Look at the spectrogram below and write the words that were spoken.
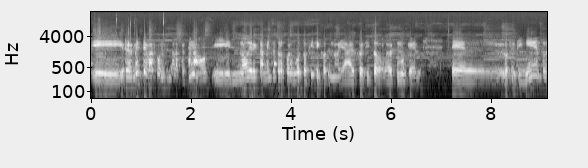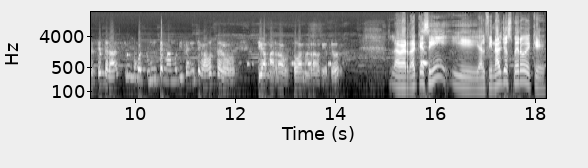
y realmente vas conociendo a la persona, vamos, y no directamente solo por un gusto físico, sino ya despuésito, es como que el, los sentimientos, etcétera. Es un, poco- un tema muy diferente, vamos, pero sí amarrado, todo amarrado, fíjate vos. La verdad que sí, y al final yo espero de que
